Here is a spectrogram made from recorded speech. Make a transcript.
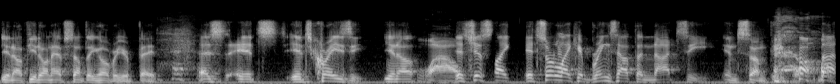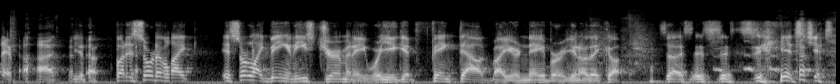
You know, if you don't have something over your face, it's it's it's crazy. You know, Wow. It's just like it's sort of like it brings out the Nazi in some people. Oh, Not every, God. you know, but it's sort of like it's sort of like being in East Germany where you get finked out by your neighbor. You know, they call. So it's it's it's, it's just.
